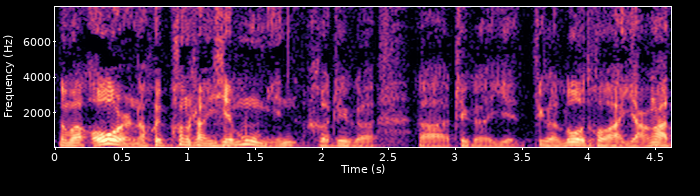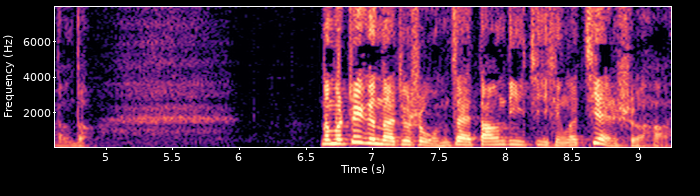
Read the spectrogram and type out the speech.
那么偶尔呢，会碰上一些牧民和这个呃这个也这个骆驼啊、羊啊等等。那么这个呢，就是我们在当地进行了建设哈。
